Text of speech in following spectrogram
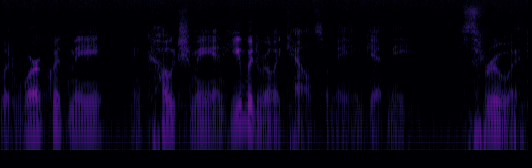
would work with me and coach me, and He would really counsel me and get me through it.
